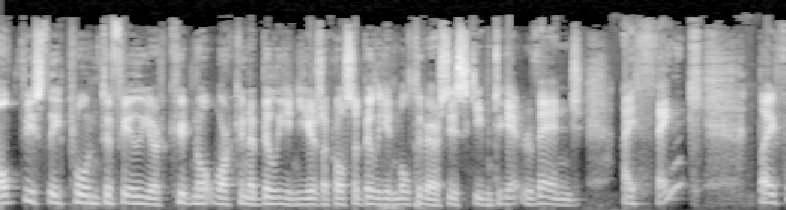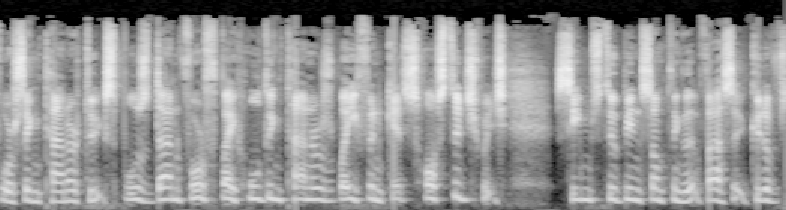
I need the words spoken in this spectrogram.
obviously prone to failure, could not work in a billion years across a billion multiverses scheme to get revenge, I think, by forcing Tanner to expose Danforth by holding Tanner's wife and kids hostage, which seems to have been something that Fawcett could have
